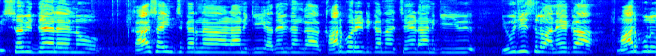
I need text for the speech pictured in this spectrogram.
విశ్వవిద్యాలయాలను కాషాయించకరణడానికి అదేవిధంగా కార్పొరేటీకరణ చేయడానికి యూ- యూజీసీలో అనేక మార్పులు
